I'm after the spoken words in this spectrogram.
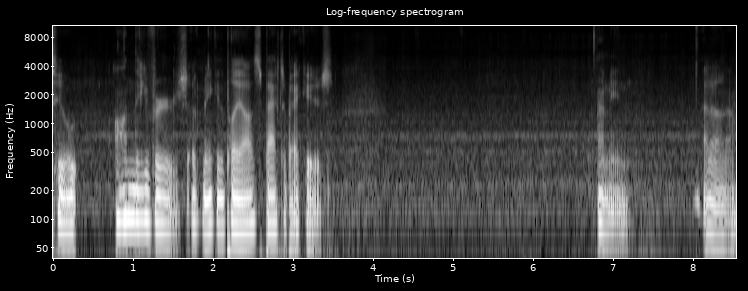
to on the verge of making the playoffs back to back years. I mean, I don't know.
